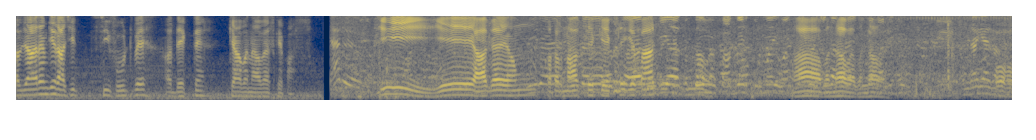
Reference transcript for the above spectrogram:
अब जा रहे हैं हम जी राशिद सी फ़ूड पे और देखते हैं क्या बना हुआ है इसके पास। जी ये आ गए हम खतरनाक से केकड़े के पास। हाँ बंधा हुआ बंधा हुआ ओहो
